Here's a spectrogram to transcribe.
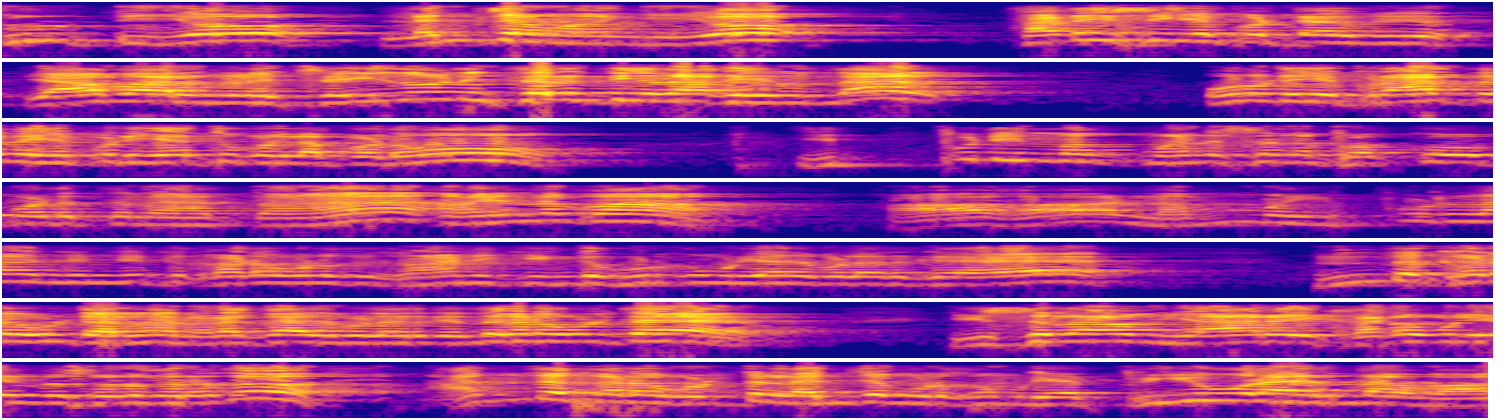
சுருட்டியோ லஞ்சம் வாங்கியோ தடை செய்யப்பட்ட வியாபாரங்களை செய்தோ நீ திரட்டியதாக இருந்தால் உன்னுடைய பிரார்த்தனை எப்படி ஏற்றுக்கொள்ளப்படும்? இப்படி மனுஷனை பக்குவப்படுத்தினா தான் அவன் என்னப்பா? ஆஹா நம்ம இப்படிலாம் செஞ்சுட்டு கடவுளுக்கு காணிக்க இங்க கொடுக்க முடியாது போல இருக்க. இந்த கடவுள்கிட்ட அதான் நடக்காது போல இருக்கு. எந்த கடவுள்கிட்ட? இஸ்லாம் யாரை கடவுள் என்று சொல்கிறதோ அந்த கடவுள்கிட்ட லஞ்சம் கொடுக்க முடியாது. பியூரா இருந்தா வா.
